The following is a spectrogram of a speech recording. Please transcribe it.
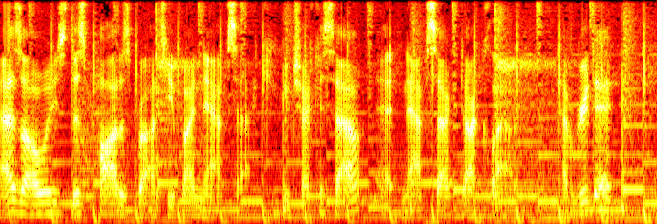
As always, this pod is brought to you by Knapsack. You can check us out at knapsack.cloud. Have a great day.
